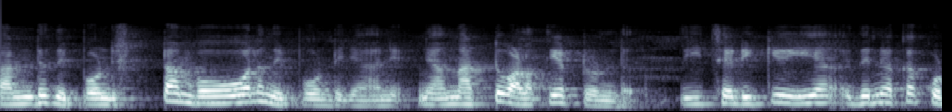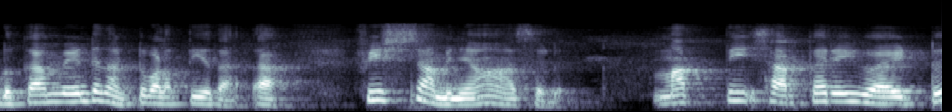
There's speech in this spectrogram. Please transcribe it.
തണ്ട് നിപ്പുണ്ട്. ഇഷ്ടം പോലെ നിപ്പുണ്ട് ഞാൻ. ഞാൻ നട്ട് വളർത്തിയിട്ടുണ്ട്. ഈ ചെടിക്ക് ഈ ഇതിനൊക്കെ കൊടുക്കാൻ വേണ്ടി നട്ട് വളർത്തിയതാണ് ആ ഫിഷ് അമിന ആസിഡ്. മത്തി ശർക്കരയുമായിട്ട്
